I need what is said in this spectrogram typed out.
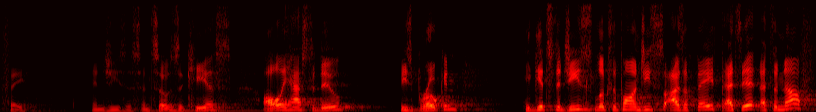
faith in Jesus. And so Zacchaeus, all he has to do, he's broken. He gets to Jesus, looks upon Jesus' eyes of faith. That's it, that's enough.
